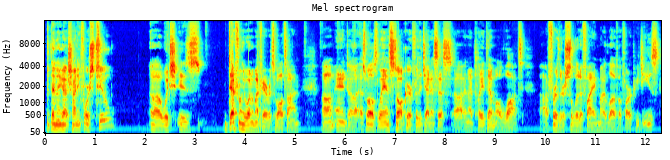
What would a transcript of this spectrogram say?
but then I got Shining Force two, uh, which is definitely one of my favorites of all time, um, and uh, as well as Landstalker for the Genesis, uh, and I played them a lot, uh, further solidifying my love of RPGs.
